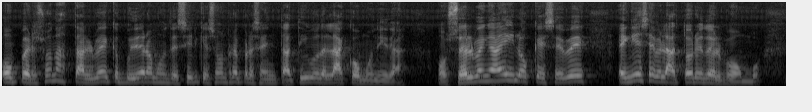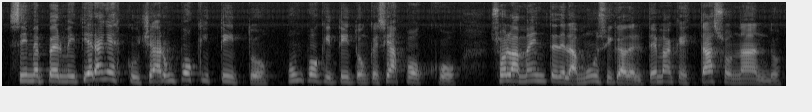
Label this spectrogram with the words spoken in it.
o personas tal vez que pudiéramos decir que son representativos de la comunidad. Observen ahí lo que se ve en ese velatorio del bombo. Si me permitieran escuchar un poquitito, un poquitito, aunque sea poco, solamente de la música del tema que está sonando,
